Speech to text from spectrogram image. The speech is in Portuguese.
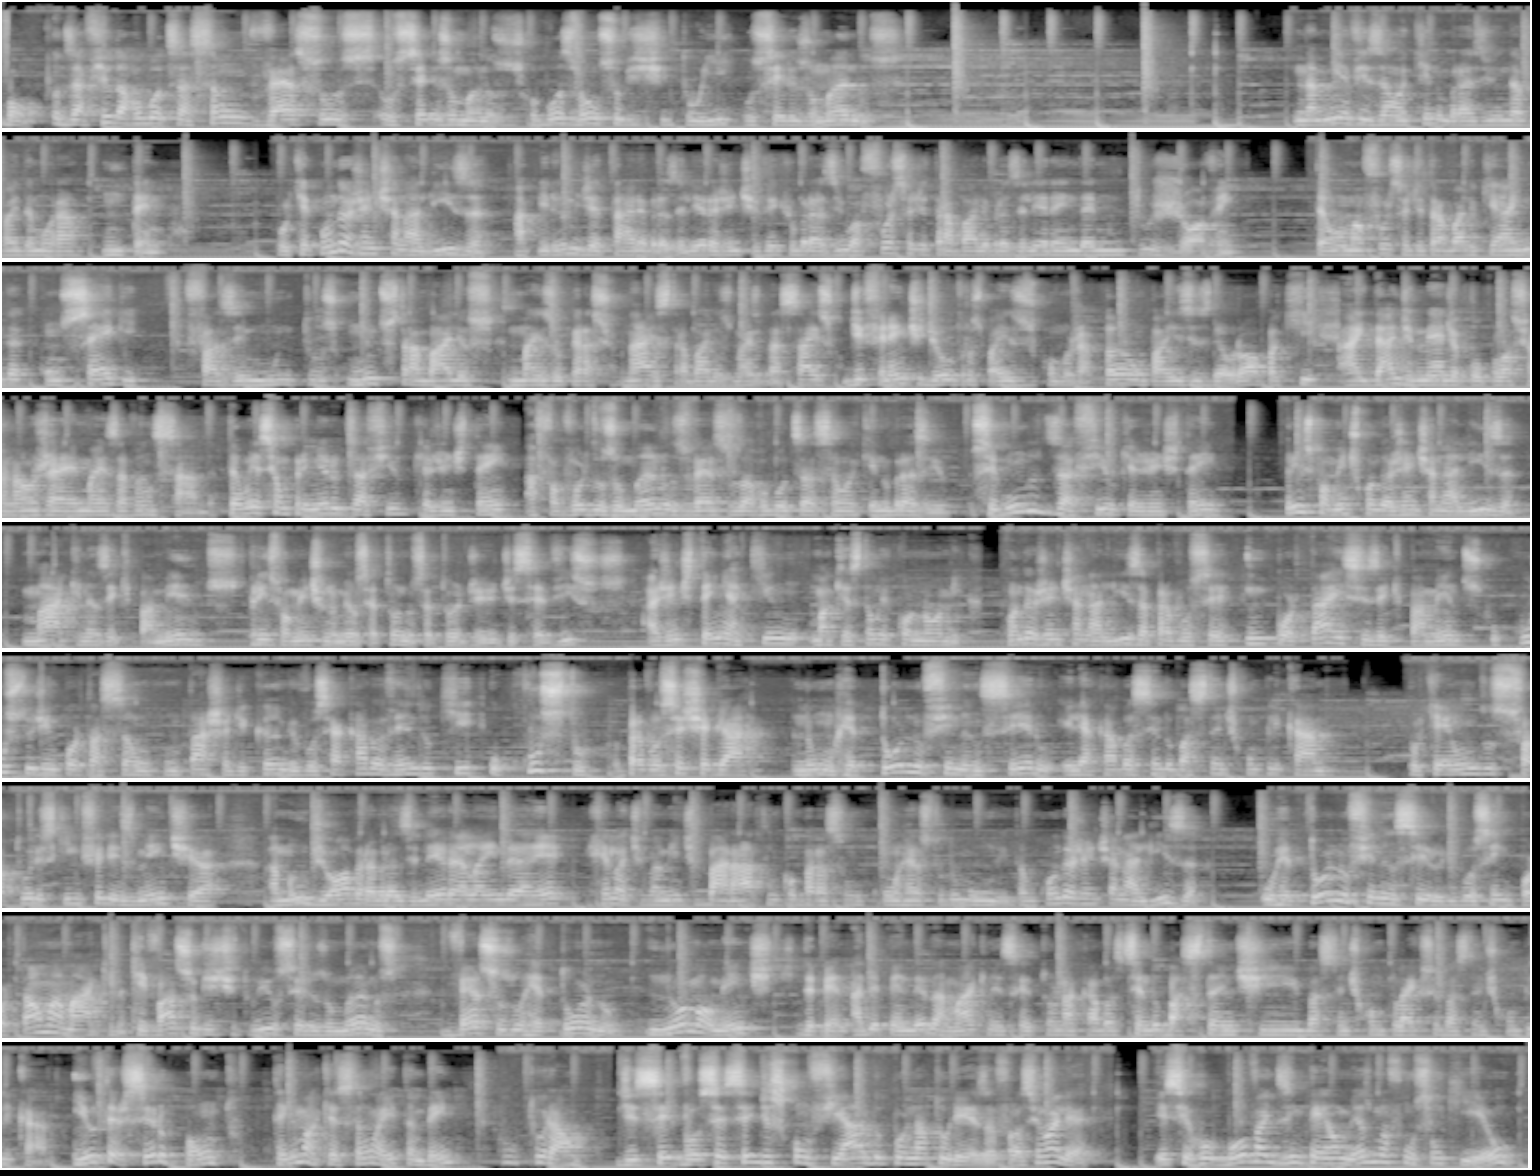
Bom, o desafio da robotização versus os seres humanos. Os robôs vão substituir os seres humanos? Na minha visão aqui no Brasil ainda vai demorar um tempo. Porque quando a gente analisa a pirâmide etária brasileira, a gente vê que o Brasil, a força de trabalho brasileira ainda é muito jovem. Então é uma força de trabalho que ainda consegue fazer muitos, muitos trabalhos mais operacionais, trabalhos mais braçais, diferente de outros países como o Japão, países da Europa, que a idade média populacional já é mais avançada. Então esse é um primeiro desafio que a gente tem a favor dos humanos versus a robotização aqui no Brasil. O segundo desafio que a gente tem Principalmente quando a gente analisa máquinas, equipamentos, principalmente no meu setor, no setor de, de serviços, a gente tem aqui uma questão econômica. Quando a gente analisa para você importar esses equipamentos, o custo de importação com taxa de câmbio, você acaba vendo que o custo para você chegar num retorno financeiro, ele acaba sendo bastante complicado porque é um dos fatores que, infelizmente, a, a, mão de obra brasileira ela ainda é relativamente barata em comparação com o resto do mundo. Então, quando a gente analisa o retorno financeiro de você importar uma máquina que vá substituir os seres humanos versus o retorno, normalmente, a depender da máquina, esse retorno acaba sendo bastante, bastante complexo e bastante complicado. E o terceiro ponto tem uma questão aí também cultural, de ser, você ser desconfiado por natureza. Fala assim, olha, esse robô vai desempenhar a mesma função que eu?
